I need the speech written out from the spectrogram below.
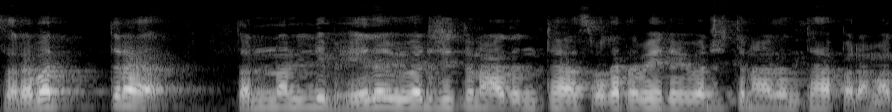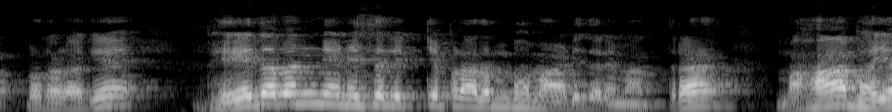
ಸರ್ವತ್ರ ತನ್ನಲ್ಲಿ ಭೇದ ವಿವರ್ಜಿತನಾದಂತಹ ಸ್ವಗತ ಭೇದ ವಿವರ್ಜಿತನಾದಂತಹ ಪರಮಾತ್ಮನೊಳಗೆ ಭೇದವನ್ನೆಣಿಸಲಿಕ್ಕೆ ಪ್ರಾರಂಭ ಮಾಡಿದರೆ ಮಾತ್ರ ಮಹಾಭಯ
